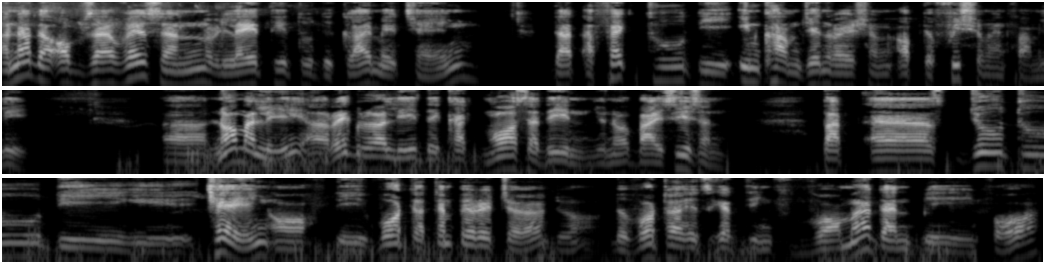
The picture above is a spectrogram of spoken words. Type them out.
Another observation related to the climate change that affect to the income generation of the fisherman family. Uh, normally, uh, regularly they catch more sardine, you know, by season. But uh, due to the change of the water temperature, you know, the water is getting warmer than before.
